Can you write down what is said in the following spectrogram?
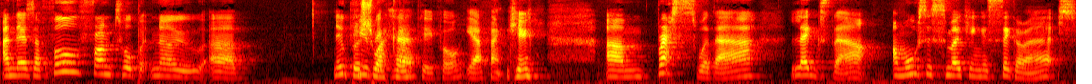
and there's a full frontal but no. Uh, no pubic hair, people. Yeah, thank you. Um, breasts were there, legs there. I'm also smoking a cigarette.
